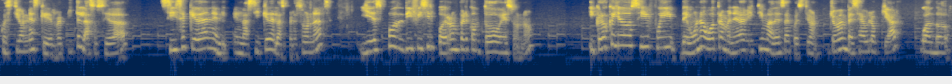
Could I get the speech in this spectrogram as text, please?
cuestiones que repite la sociedad sí se queda en, el, en la psique de las personas y es difícil poder romper con todo eso, ¿no? Y creo que yo sí fui de una u otra manera víctima de esa cuestión. Yo me empecé a bloquear cuando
